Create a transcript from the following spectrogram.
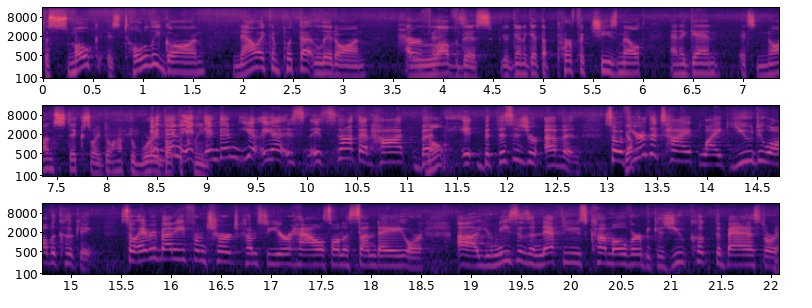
the smoke is totally gone. Now I can put that lid on. I love this. You're gonna get the perfect cheese melt. And again, it's non-stick, so I don't have to worry and about then, the it, and then, yeah, yeah, it's, it's not that hot, but Nope. it, but this is your oven. So if Yep. you're the type like you do all the cooking, so everybody from church comes to your house on a Sunday, or uh, your nieces and nephews come over because you cook the best, or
